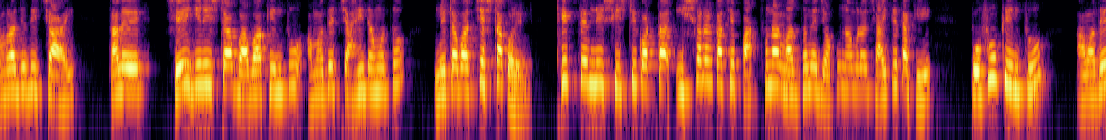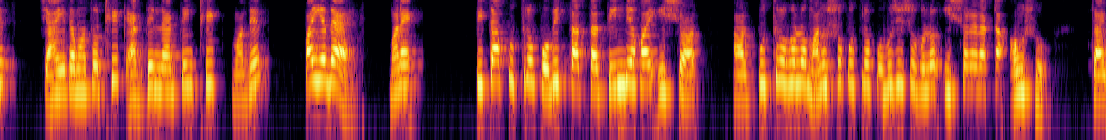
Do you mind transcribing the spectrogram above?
আমরা যদি চাই, তাহলে সেই জিনিসটা বাবা কিন্তু আমাদের চাহিদা মতো মেটাবার চেষ্টা করেন। ঠিক তেমনি সৃষ্টিকর্তা ঈশ্বরের কাছে প্রার্থনার মাধ্যমে যখন আমরা চাইতে থাকি, প্রভু কিন্তু আমাদের চাহিদা মতো ঠিক একদিন না একদিন ঠিক আমাদের পাইয়ে দেয়। মানে পিতা, পুত্র, পবিত্র আত্মা তিনটে হয় ঈশ্বর, আর পুত্র হলো মানুষ্য পুত্র, প্রভু শিশু হলো ঈশ্বরের একটা অংশ। তাই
